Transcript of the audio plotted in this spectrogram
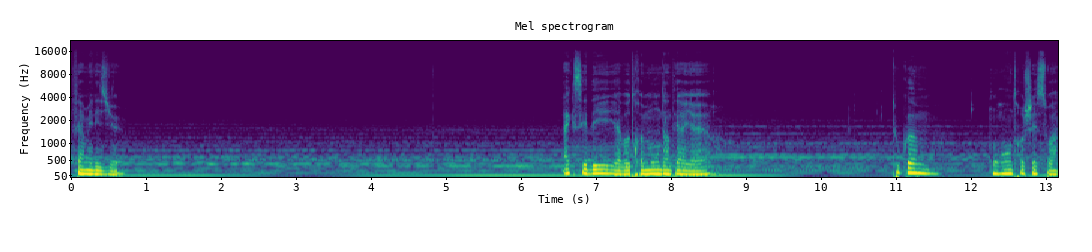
Fermez les yeux. Accédez à votre monde intérieur tout comme on rentre chez soi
